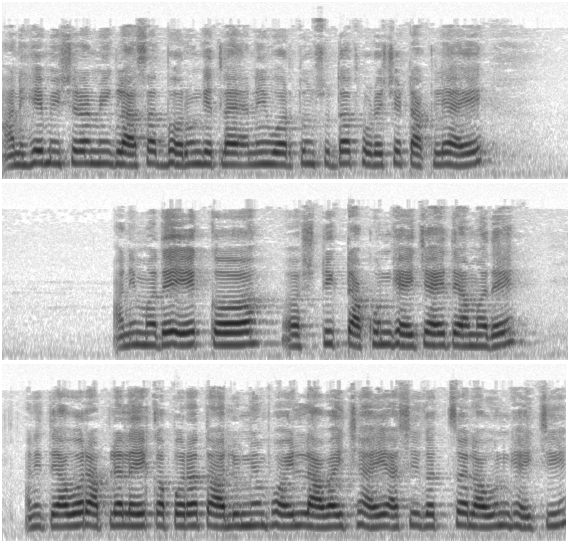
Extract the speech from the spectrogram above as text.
आणि हे मिश्रण मी ग्लासात भरून घेतलं आहे आणि वरतून सुद्धा थोडेसे टाकले आहे. आणि मध्ये एक स्टिक टाकून घ्यायची आहे त्यामध्ये. आणि त्यावर आपल्याला एक परत अल्युमिनियम फॉईल लावायची आहे अशी गच्च लावून घ्यायची.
